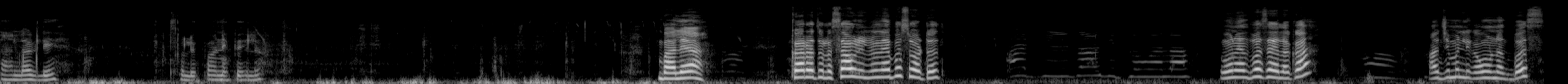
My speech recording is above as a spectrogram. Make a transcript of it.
तहान लागले. चले पाणी प्यायला. बाल्या! करा तुला सावलीला नाही बस वाटत? उन्हात बसायला का? आजी म्हणली का उन्हात बस?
